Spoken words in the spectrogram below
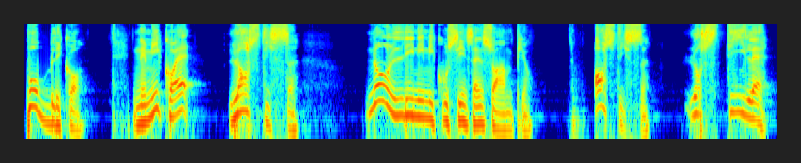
pubblico, Nemico è l'ostis, non l'inimicus in senso ampio. Ostis, lo stile.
